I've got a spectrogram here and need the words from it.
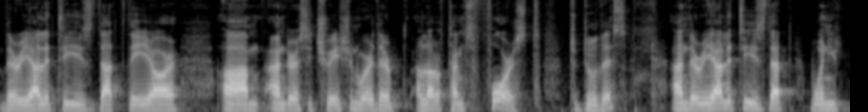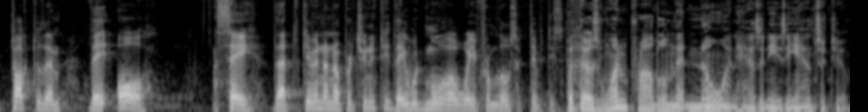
The reality is that they are um, under a situation where they're a lot of times forced to do this. And the reality is that when you talk to them, they all say that given an opportunity, they would move away from those activities. But there's one problem that no one has an easy answer to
